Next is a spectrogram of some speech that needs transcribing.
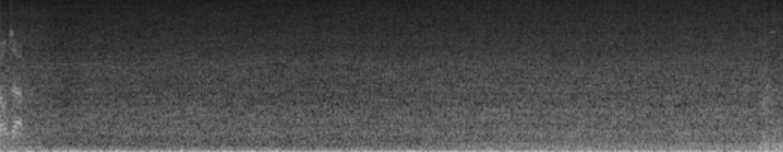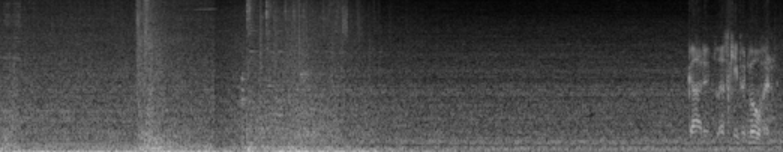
Drones up. Got it. Let's keep it moving.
